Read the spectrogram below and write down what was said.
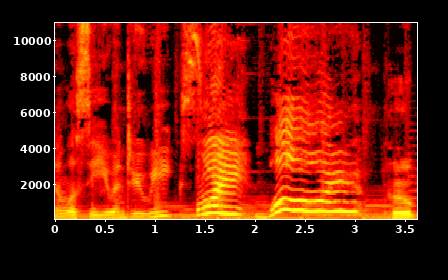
and we'll see you in two weeks. Bye. Bye! Poop.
